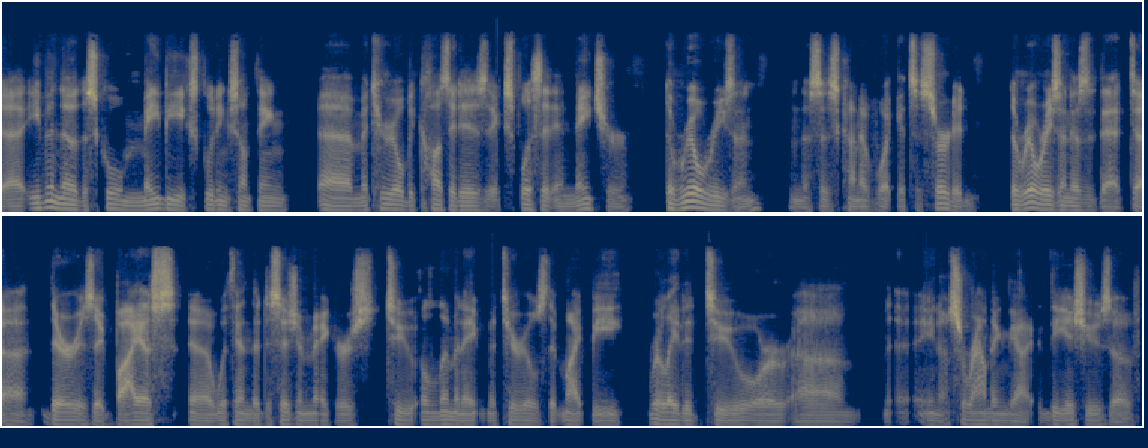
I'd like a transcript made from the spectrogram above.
uh, even though the school may be excluding something uh, material because it is explicit in nature, the real reason, and this is kind of what gets asserted, the real reason is that uh, there is a bias uh, within the decision makers to eliminate materials that might be related to or um, uh, you know surrounding the the issues of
